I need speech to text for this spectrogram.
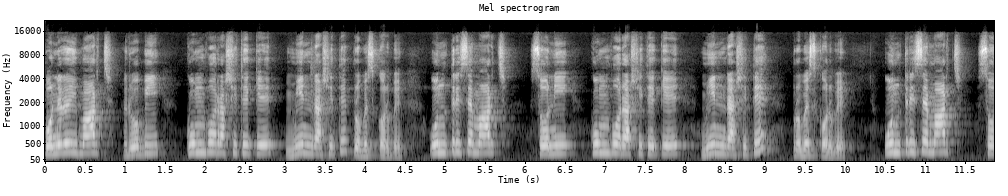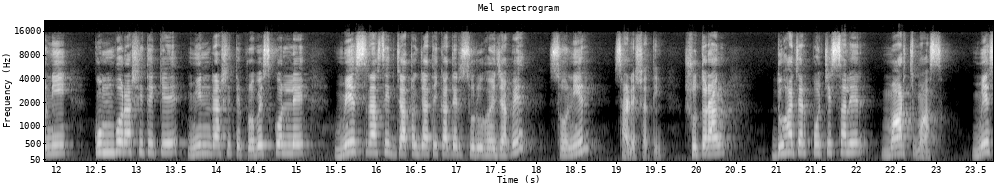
পনেরোই মার্চ রবি কুম্ভ রাশি থেকে মীন রাশিতে প্রবেশ করবে। উনত্রিশে মার্চ শনি কুম্ভ রাশি থেকে মীন রাশিতে প্রবেশ করবে। উনত্রিশে মার্চ শনি কুম্ভ রাশি থেকে মীন রাশিতে প্রবেশ করলে মেষ রাশির জাতক জাতিকাদের শুরু হয়ে যাবে শনির সাড়ে সাতি সুতরাং দু হাজার পঁচিশ সালের মার্চ মাস মেষ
